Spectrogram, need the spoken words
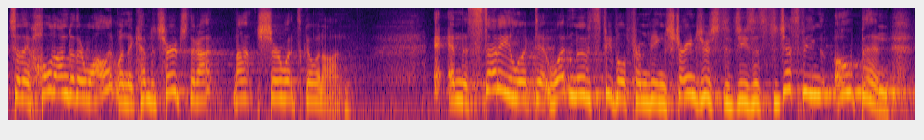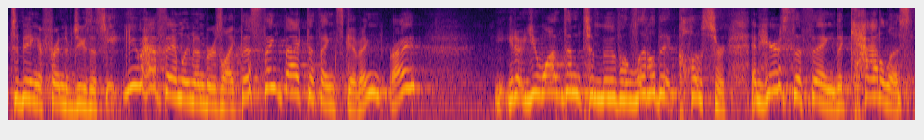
so they hold on to their wallet when they come to church. They're not, not sure what's going on. And the study looked at what moves people from being strangers to Jesus to just being open to being a friend of Jesus. You have family members like this. Think back to Thanksgiving, right? You know, you want them to move a little bit closer. And here's the thing the catalyst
